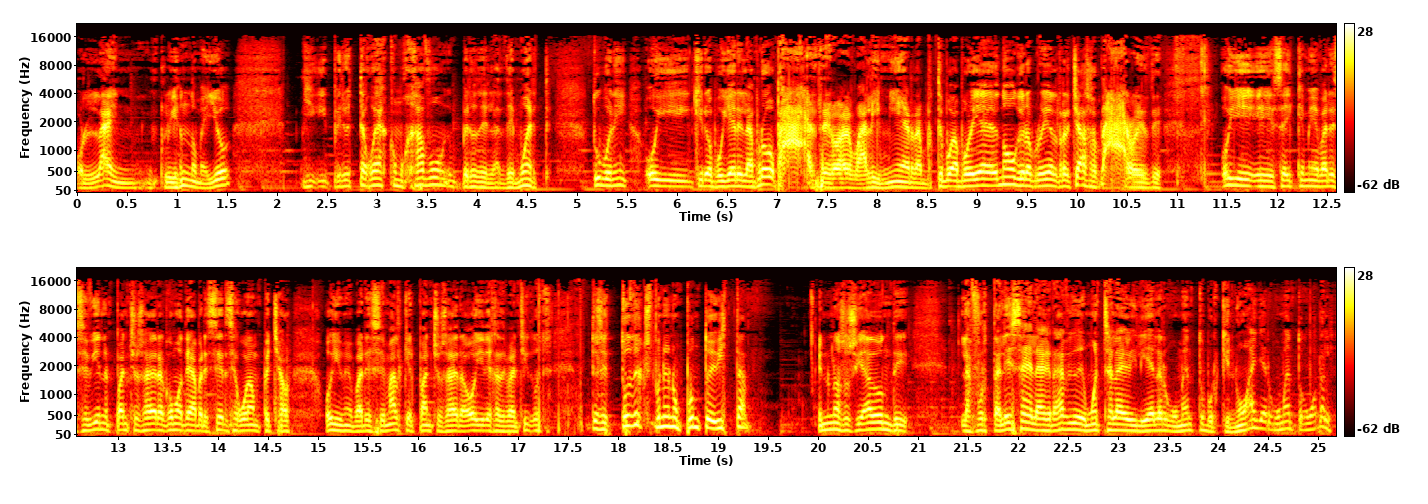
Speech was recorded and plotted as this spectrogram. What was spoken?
online, incluyéndome yo pero esta weá es como Javo, pero de la de muerte. Tú ponís, oye, quiero apoyar el ¡pah! Te vale mierda. Te puedo apoyar, no, quiero apoyar el rechazo, Oye, eh, ¿sabes que me parece bien el Pancho Sadera? ¿Cómo te va a parecer ese weón pechado? Oye, me parece mal que el Pancho Sadera, oye, déjate panchito. Entonces, todo exponer un punto de vista en una sociedad donde la fortaleza del agravio demuestra la debilidad del argumento porque no hay argumento como tal.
